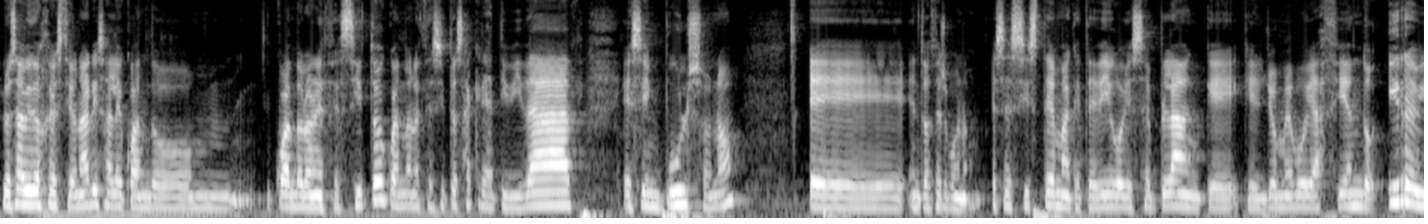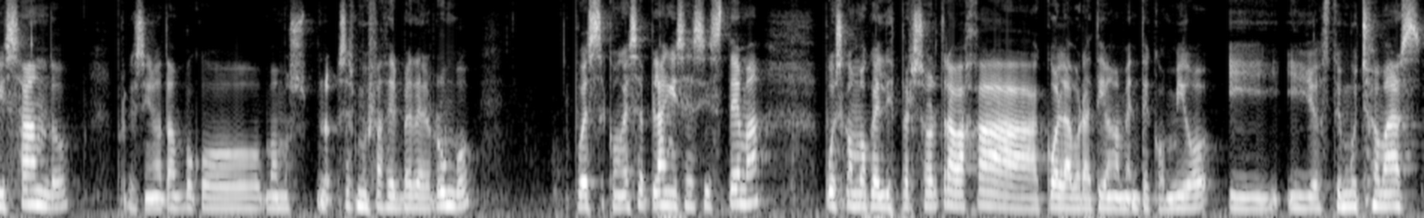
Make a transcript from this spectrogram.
lo he sabido gestionar y sale cuando, mm, cuando lo necesito, cuando necesito esa creatividad, ese impulso, ¿no? Eh, entonces, bueno, ese sistema que te digo y ese plan que, yo me voy haciendo y revisando, porque si no tampoco, vamos, es muy fácil perder el rumbo, pues con ese plan y ese sistema, pues como que el dispersor trabaja colaborativamente conmigo y, y yo estoy mucho más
